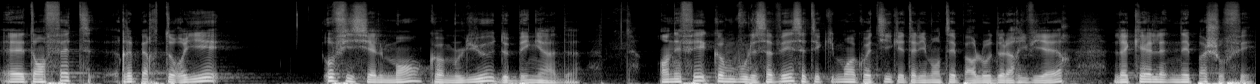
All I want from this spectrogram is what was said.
est en fait répertoriée officiellement comme lieu de baignade. En effet, comme vous le savez, cet équipement aquatique est alimenté par l'eau de la rivière, laquelle n'est pas chauffée.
